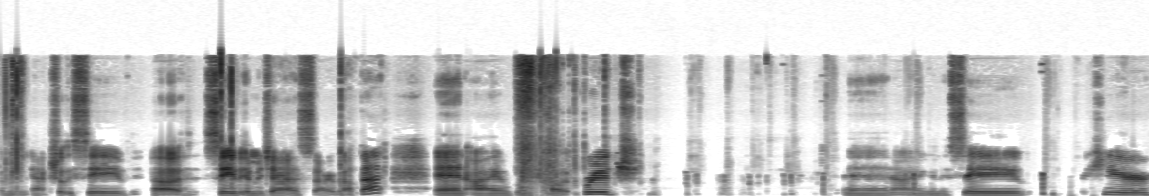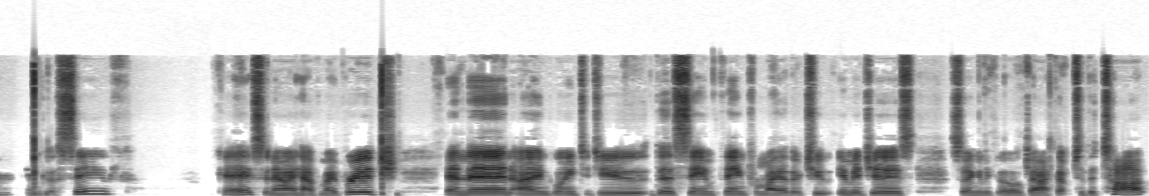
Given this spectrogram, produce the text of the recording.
I mean, actually save, uh, save image as, sorry about that. And I am going to call it bridge. And I'm going to save here and go save. Okay, so now I have my bridge. And then I'm going to do the same thing for my other two images. So I'm going to go back up to the top,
